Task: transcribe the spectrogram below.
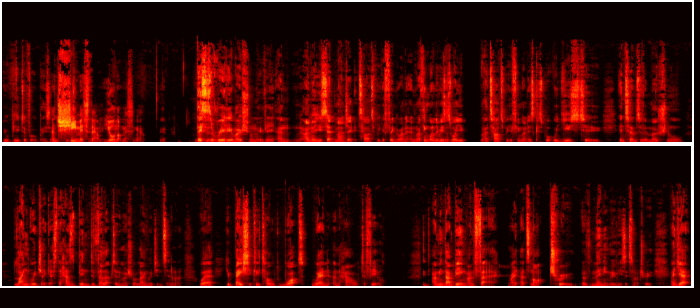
you're beautiful, basically. and she missed out. You're not missing out. Yeah. This is a really emotional movie, and I know you said magic. It's hard to put your finger on it, and I think one of the reasons why you it's hard to put your finger on is because what we're used to in terms of emotional language, I guess, there has been developed an emotional language in cinema where you're basically told what, when, and how to feel. I mean, that being unfair, right? That's not true of many movies. It's not true, and yet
